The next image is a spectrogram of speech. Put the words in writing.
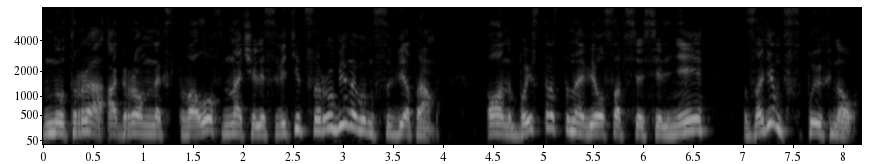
Нутра огромных стволов начали светиться рубиновым светом. Он быстро становился все сильнее, затем вспыхнул,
